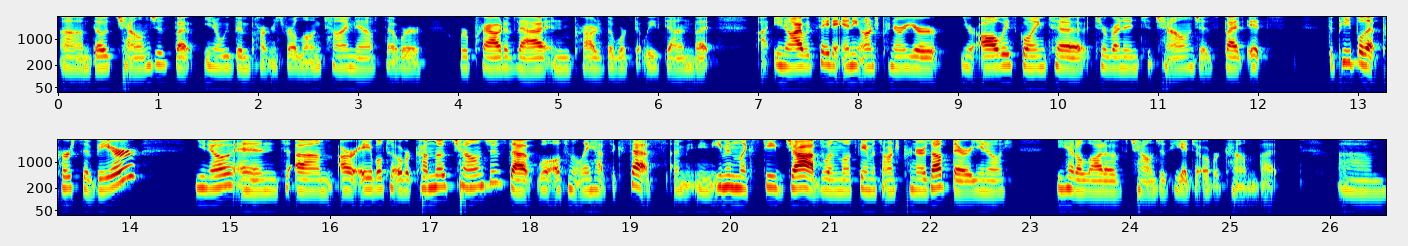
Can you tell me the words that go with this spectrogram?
um, those challenges. But you know we've been partners for a long time now, so we're we're proud of that and proud of the work that we've done. But uh, you know, I would say to any entrepreneur, you're you're always going to to run into challenges, but it's the people that persevere, you know, and um, are able to overcome those challenges that will ultimately have success. I mean, even like Steve Jobs, one of the most famous entrepreneurs out there, you know, he, he had a lot of challenges he had to overcome, but um,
